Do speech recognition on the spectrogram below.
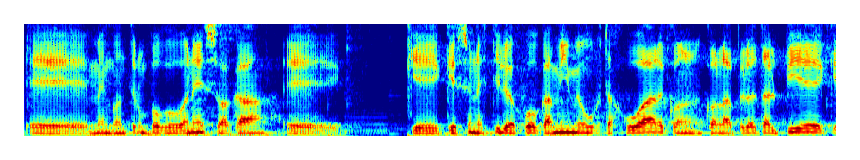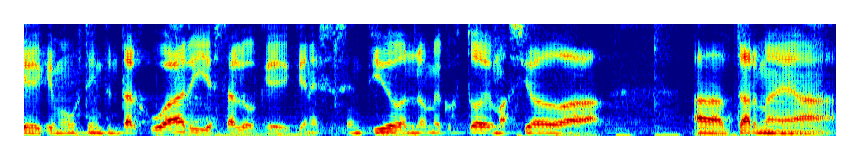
Eh, me encontré un poco con eso acá, eh, que, que es un estilo de juego que a mí me gusta jugar con, con la pelota al pie, que, que me gusta intentar jugar y es algo que, que en ese sentido no me costó demasiado a- adaptarme a-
